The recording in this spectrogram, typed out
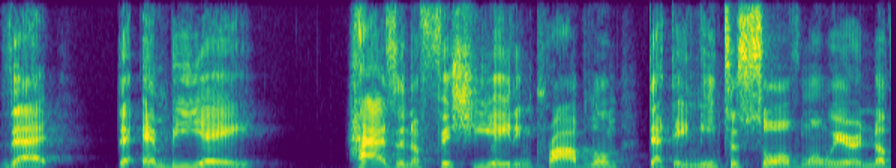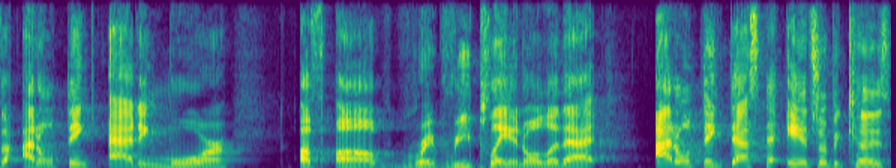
that the NBA has an officiating problem that they need to solve one way or another. I don't think adding more of uh, re- replay and all of that. I don't think that's the answer because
